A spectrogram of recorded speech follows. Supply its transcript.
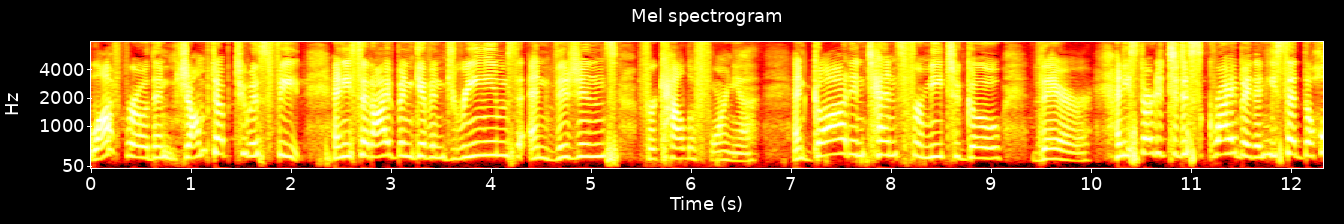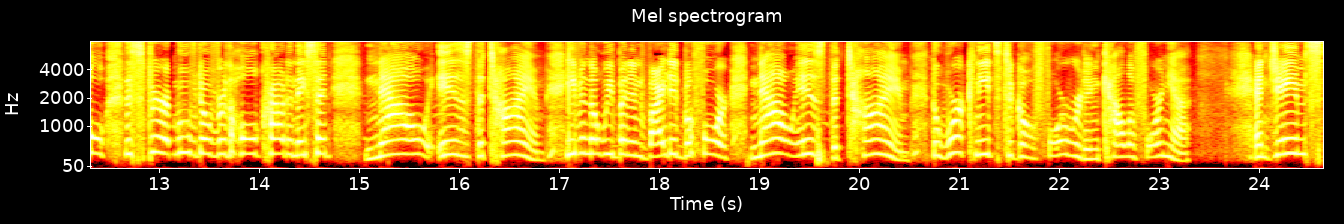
Loughborough then jumped up to his feet and he said, I've been given dreams and visions for California. And God intends for me to go there. And he started to describe it. And he said, the whole, the Spirit moved over the whole crowd. And they said, now is the time. Even though we've been invited before, now is the time. The work needs to go forward in California. And James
